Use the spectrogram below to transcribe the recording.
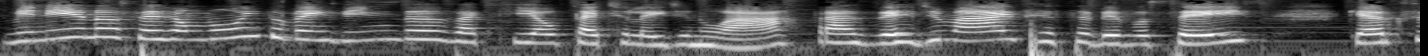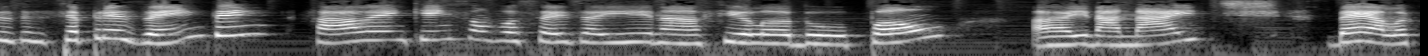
Meninas, sejam muito bem-vindas aqui ao Pet Lady no Ar. Prazer demais receber vocês. Quero que vocês se apresentem, falem quem são vocês aí na fila do pão, aí na night. Bela,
